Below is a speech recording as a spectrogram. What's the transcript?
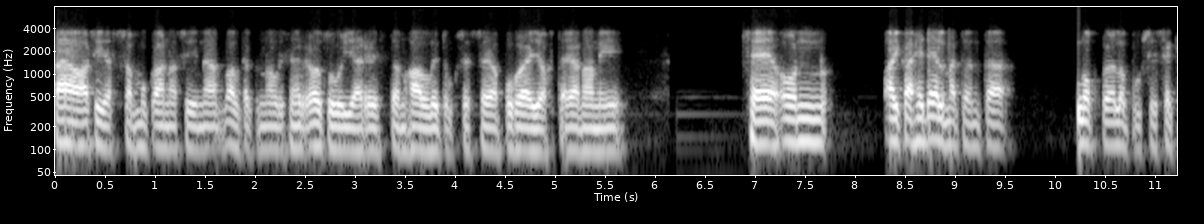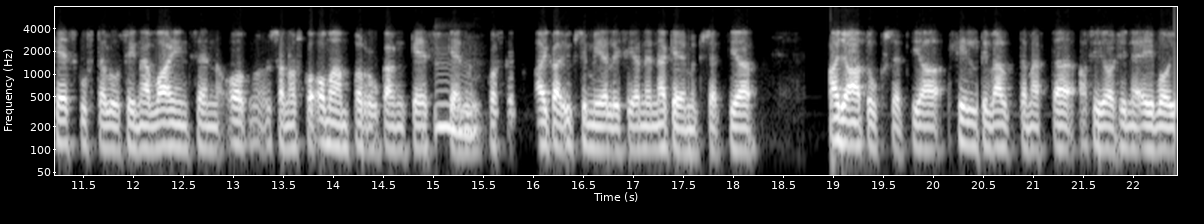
pääasiassa mukana siinä valtakunnallisen rotujärjestön hallituksessa ja puheenjohtajana, niin se on aika hedelmätöntä loppujen lopuksi se keskustelu siinä vain sen, sanoisiko, oman porukan kesken, mm. koska aika yksimielisiä ne näkemykset ja ajatukset ja silti välttämättä asioihin ei voi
